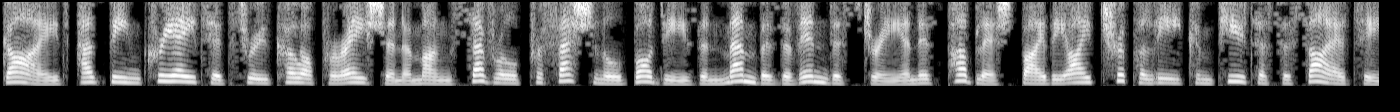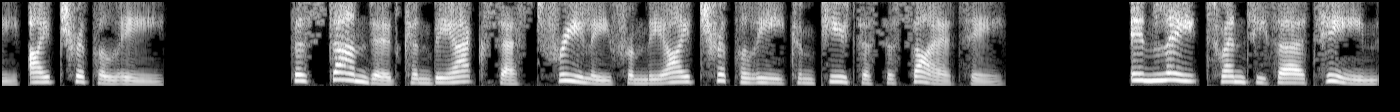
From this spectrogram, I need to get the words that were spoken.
Guide has been created through cooperation among several professional bodies and members of industry and is published by the IEEE Computer Society. The standard can be accessed freely from the IEEE Computer Society. In late 2013,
